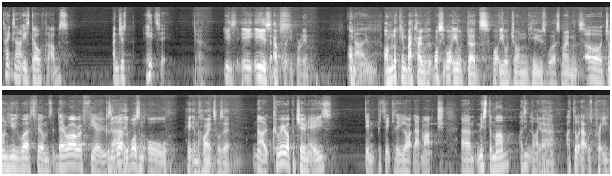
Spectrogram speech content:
takes out his golf clubs, and just hits it. Yeah. He's, he, he is absolutely brilliant. You Um, know, I'm looking back over. The, what's what are your duds? What are your John Hughes worst moments? oh, John Hughes' worst films. There are a few. Because it, Um, it wasn't all hitting the heights, was it? No, career opportunities didn't particularly like that much. Um, Mr. Mum, I didn't like Yeah. that. I thought that was pretty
